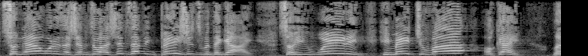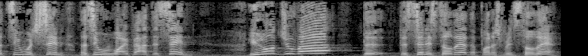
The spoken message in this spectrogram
So now what does Hashem do? Hashem's having patience with the guy. So he's waiting. He made tshuva. Okay, let's see which sin. Let's see we wipe out the sin. You don't tshuva, the, the sin is still there, the punishment's still there.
